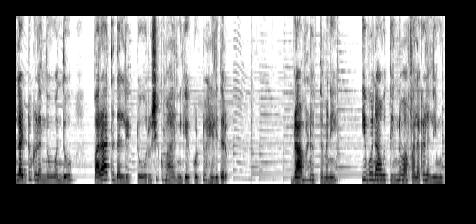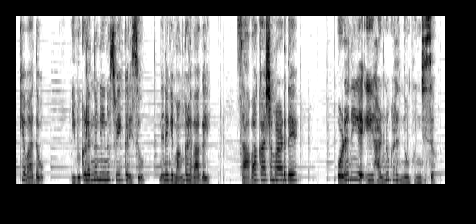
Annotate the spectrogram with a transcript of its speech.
ಲಡ್ಡುಗಳನ್ನು ಒಂದು ಪರಾತದಲ್ಲಿಟ್ಟು ಋಷಿಕುಮಾರನಿಗೆ ಕೊಟ್ಟು ಹೇಳಿದರು. ಬ್ರಾಹ್ಮಣೋತ್ತಮನೇ ಇವು ನಾವು ತಿನ್ನುವ ಫಲಗಳಲ್ಲಿ ಮುಖ್ಯವಾದವು. ಇವುಗಳನ್ನು ನೀನು ಸ್ವೀಕರಿಸು, ನಿನಗೆ ಮಂಗಳವಾಗಲಿ. ಸಾವಕಾಶ ಮಾಡದೆ ಒಡನೆಯ ಈ ಹಣ್ಣುಗಳನ್ನು ಭುಂಜಿಸು.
